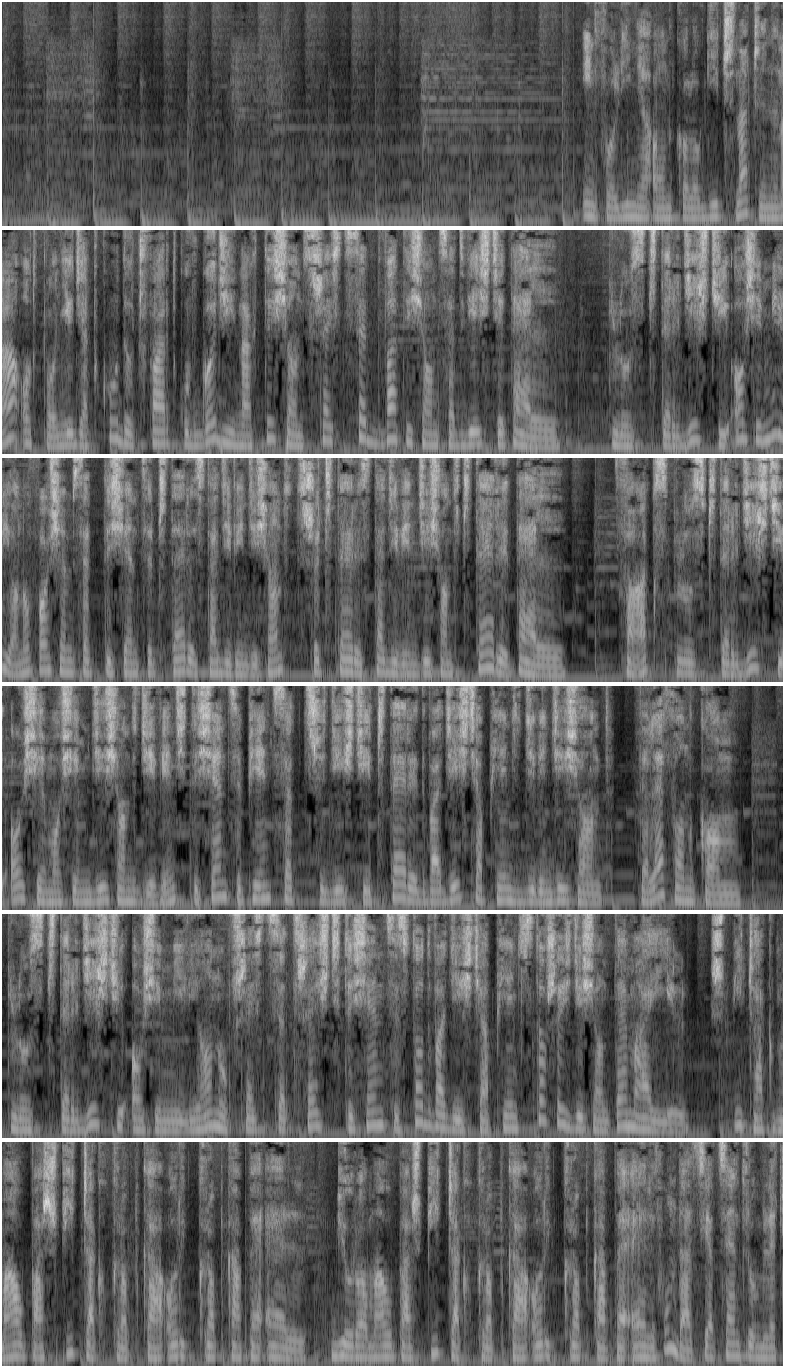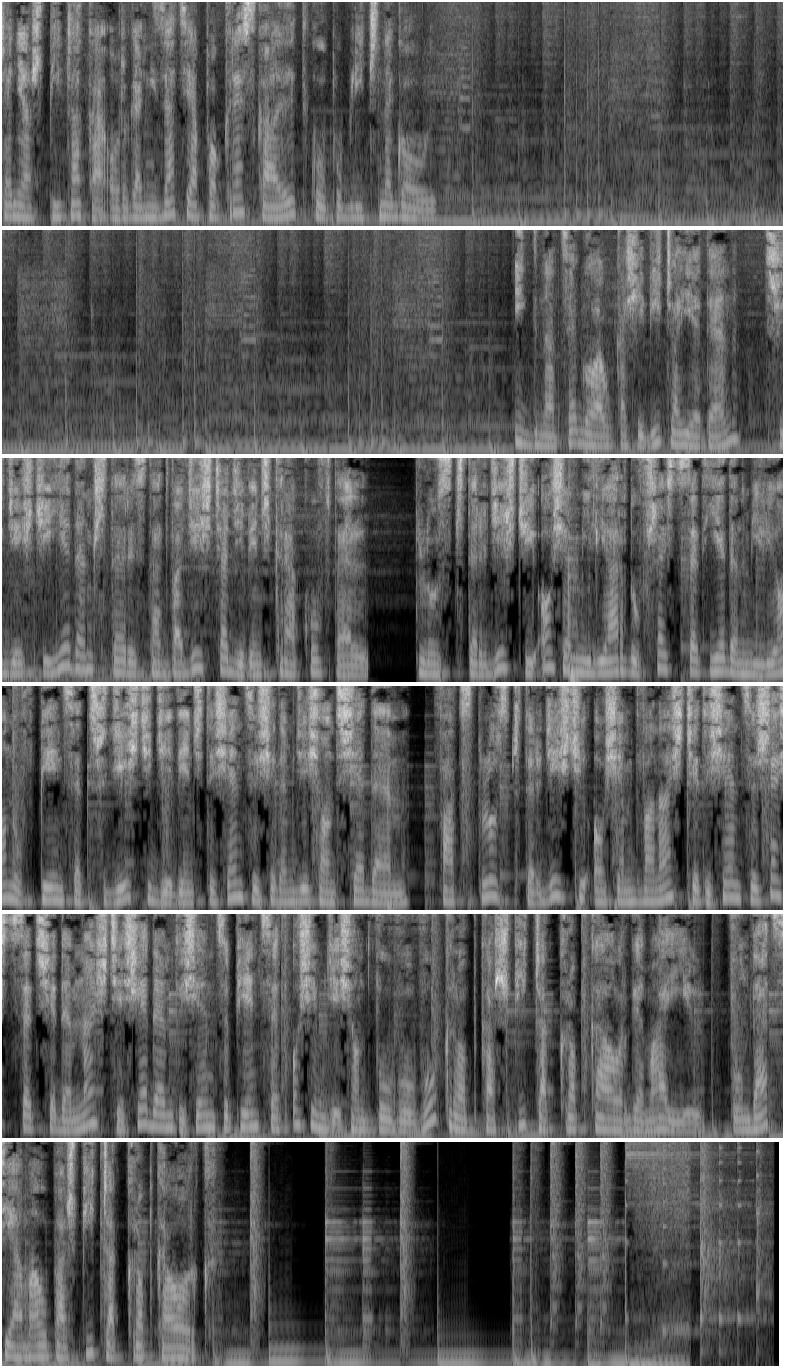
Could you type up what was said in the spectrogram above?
Infolinia onkologiczna czynna od poniedziałku do czwartku w godzinach 1600-2200 tel. Plus 48 800 493 494 tel. Fax plus 48 89 534 25 90, telefon com. Plus 48 606 125 160 mail, szpiczak małpa szpiczak.org.pl, biuro małpa szpiczak.org.pl Fundacja Centrum Leczenia Szpiczaka. Organizacja Pokreska Rytku Publicznego Ignacego Łukasiewicza 1, 31 429 Kraków tel. Plus 48 miliardów 601 milionów 539 tysięcy 77, fax plus 48 12 617 7580 www.szpiczak.org mail, fundacja małpaszpiczak.org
